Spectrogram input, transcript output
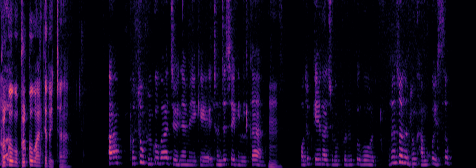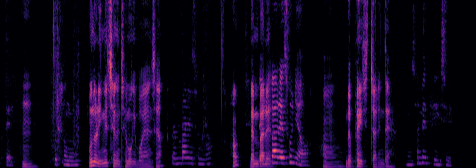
불 끄고 불 끄고 할 때도 있잖아. 아 보통 불 끄고 하지 왜냐면 이게 전자책이니까 음, 어둡게 해가지고 불을 끄고 현서는 눈 감고 있어 그때 음. 보통은 오늘 읽는 책은 제목이 뭐야, 현서야? 왼발의 소녀? 어? 맨발에 왼발의 소녀 어, 몇 페이지짜리인데? 300페이지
